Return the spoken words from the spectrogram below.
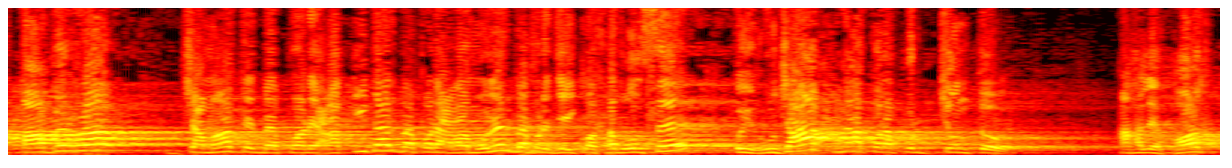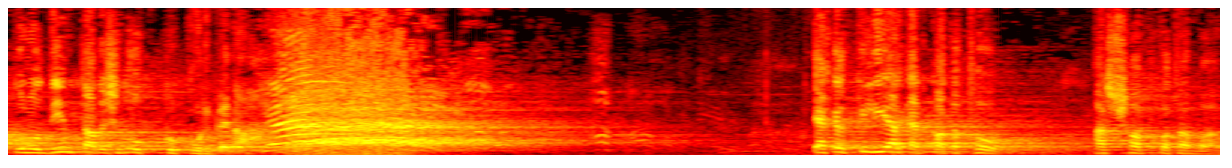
আকাবেররা জামাতের ব্যাপারে, আকিদার ব্যাপারে, আমলের ব্যাপারে যেই কথা বলছে, ওই রোজাক না করা পর্যন্ত, তাহলে হক কোনোদিন তাদের সাথে ঐক্য করবে না। একটা ক্লিয়ার কাট কথা থো, আর সব কথা আর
